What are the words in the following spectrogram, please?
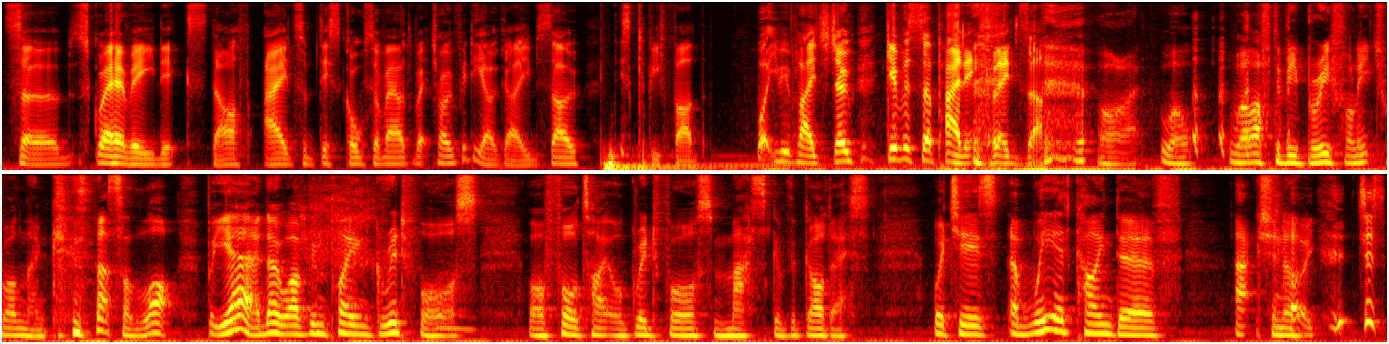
some Square Enix stuff, and some discourse around retro video games. So this could be fun. What you been playing, Stu? Give us a panic cleanser. All right. Well, we'll have to be brief on each one then, because that's a lot. But yeah, no, I've been playing Grid Force, or full title Grid Force Mask of the Goddess, which is a weird kind of action. Sorry, just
